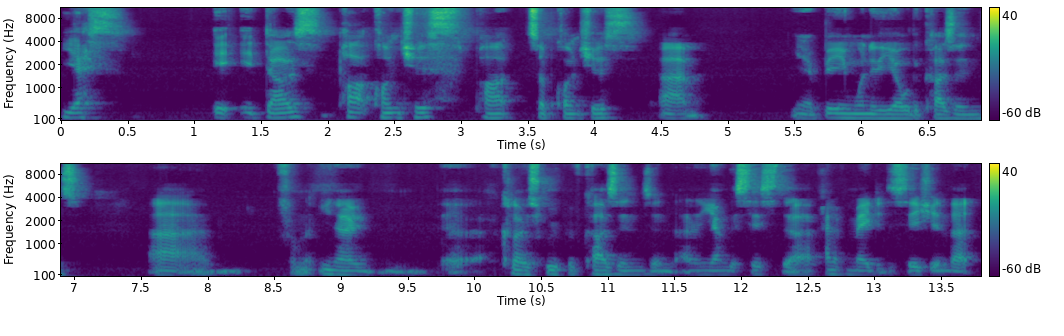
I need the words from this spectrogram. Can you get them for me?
yes, it, it does. Part conscious, part subconscious. Um, you know, being one of the older cousins um, from you know a close group of cousins and, and a younger sister, kind of made a decision that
